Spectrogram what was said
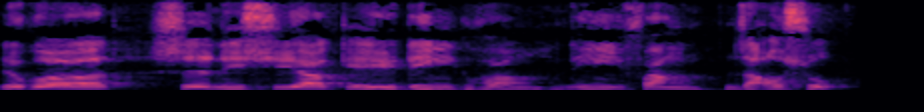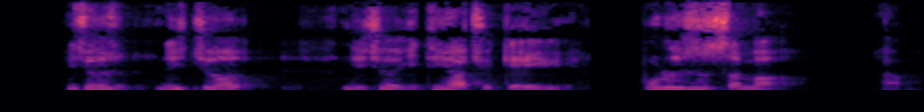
如果是你需要给予另一方另一方饶恕，你就你就你就一定要去给予，不论是什么啊。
